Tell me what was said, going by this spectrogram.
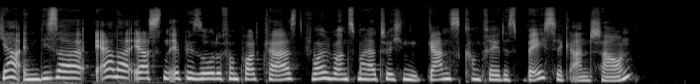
Ja, in dieser allerersten Episode vom Podcast wollen wir uns mal natürlich ein ganz konkretes Basic anschauen.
